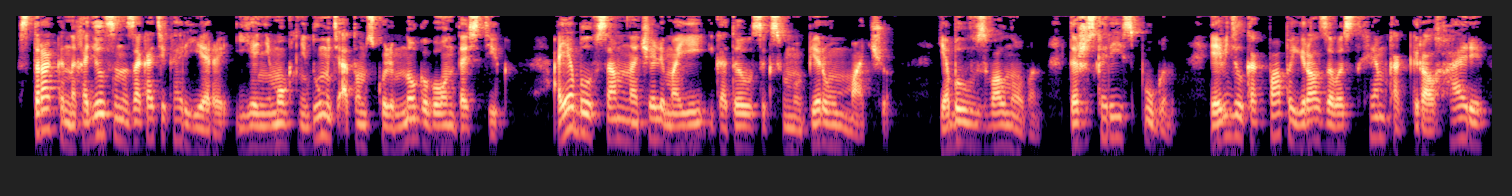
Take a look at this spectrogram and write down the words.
Стракан находился на закате карьеры, и я не мог не думать о том, сколь многого он достиг. А я был в самом начале моей и готовился к своему первому матчу. Я был взволнован, даже скорее испуган. Я видел, как папа играл за Вестхэм, как играл Харри.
